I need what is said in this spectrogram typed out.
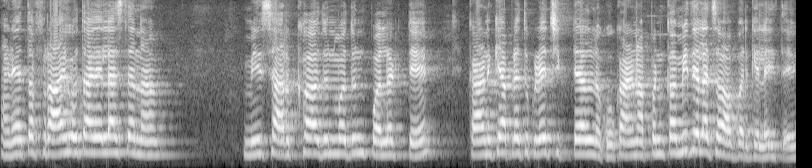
आणि आता फ्राय होत आलेला असताना मी सारखं अधूनमधून पलटते कारण की आपल्या तुकड्या चिकटायला नको कारण आपण कमी तेलाचा वापर केला इथे.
